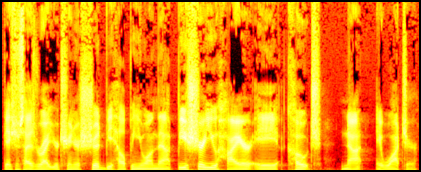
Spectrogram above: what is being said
the exercise right, your trainer should be helping you on that. Be sure you hire a coach, not a watcher.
